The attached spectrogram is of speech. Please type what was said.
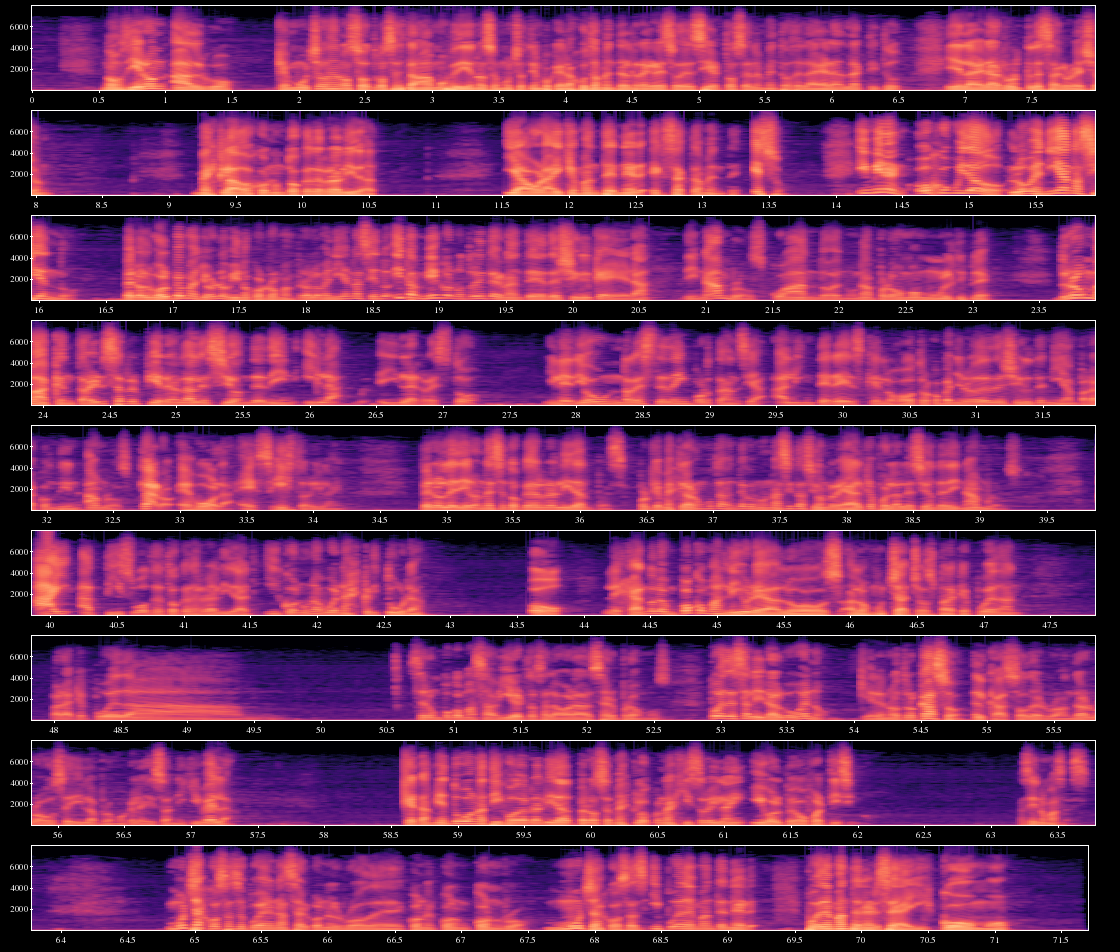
nos dieron algo que muchos de nosotros estábamos pidiendo hace mucho tiempo, que era justamente el regreso de ciertos elementos de la era de la actitud y de la era Ruthless Aggression mezclados con un toque de realidad. Y ahora hay que mantener exactamente eso. Y miren, ojo, cuidado, lo venían haciendo. Pero el golpe mayor lo vino con Roman, pero lo venían haciendo. Y también con otro integrante de The Shield que era Dean Ambrose. Cuando en una promo múltiple, Drew McIntyre se refiere a la lesión de Dean y, le restó y le dio un reste de importancia al interés que los otros compañeros de The Shield tenían para con Dean Ambrose. Claro, es bola, es history line pero le dieron ese toque de realidad, pues, porque mezclaron justamente con una situación real que fue la lesión de Dean Ambrose. Hay atisbos de toques de realidad y con una buena escritura, o dejándole un poco más libre a los, a los muchachos para que puedan, para que puedan ser un poco más abiertos a la hora de hacer promos, puede salir algo bueno. Quieren otro caso, el caso de Ronda Rousey y la promo que le hizo a Nikki Vela, que también tuvo un atisbo de realidad, pero se mezcló con la History Line y golpeó fuertísimo. Así nomás es. Muchas cosas se pueden hacer con el Raw de, con, con, con. Muchas cosas y puede, mantener, puede mantenerse ahí como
